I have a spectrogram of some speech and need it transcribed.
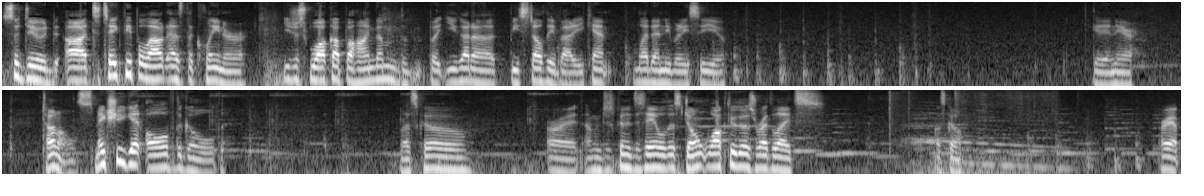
So, dude, uh, to take people out as the cleaner, you just walk up behind them, but you gotta be stealthy about it. You can't let anybody see you. Get in here. Tunnels. Make sure you get all of the gold. Let's go. Alright, I'm just gonna disable this. Don't walk through those red lights. Let's go. Hurry up.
